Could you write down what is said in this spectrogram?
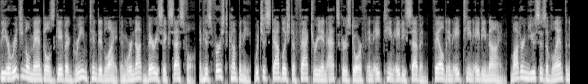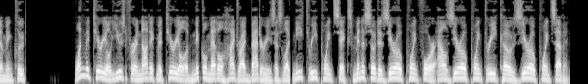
The original mantles gave a green-tinted light and were not very successful, and his first company, which established a factory in Atzgersdorf in 1887, failed in 1889. Modern uses of lanthanum include one material used for anodic material of nickel metal hydride batteries is La Ni 3.6 Minnesota 0.4 Al 0.3 Co 0.7.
